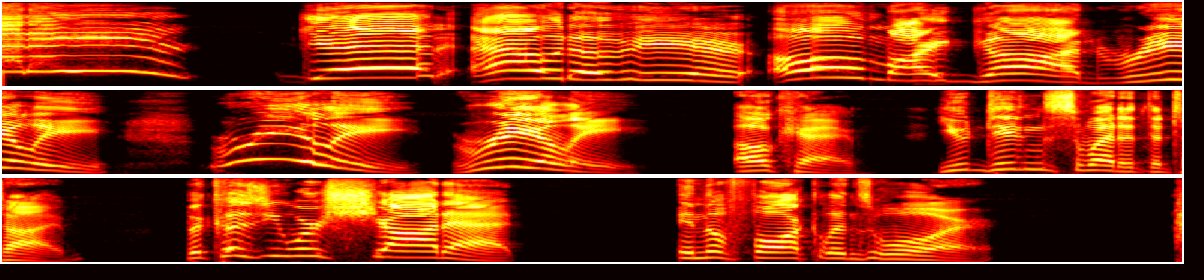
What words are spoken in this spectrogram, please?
out of here! Get out of here! Oh my god, really? Really? Really? Okay. You didn't sweat at the time because you were shot at in the Falklands War.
